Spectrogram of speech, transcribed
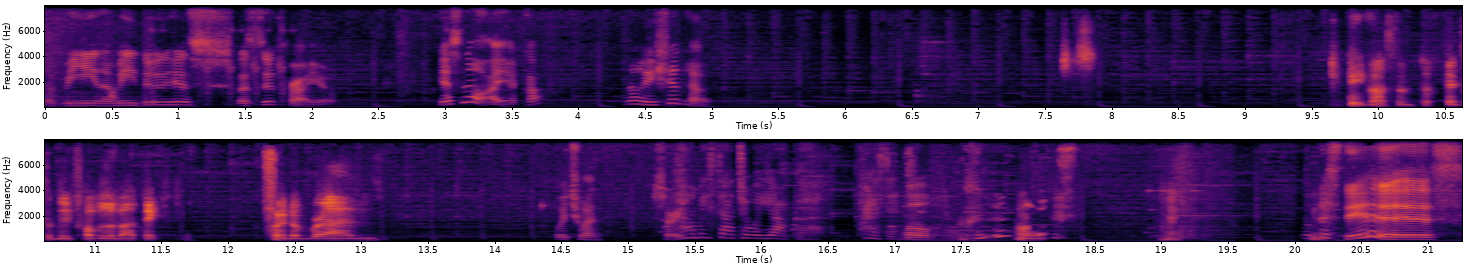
Let me let me do his. Let's do cryo. He has no Ayaka. No, he should have. Because it- it'll be problematic for the brand. Which one? Sorry. Kamisato Ayaka, present. Oh. What is this?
